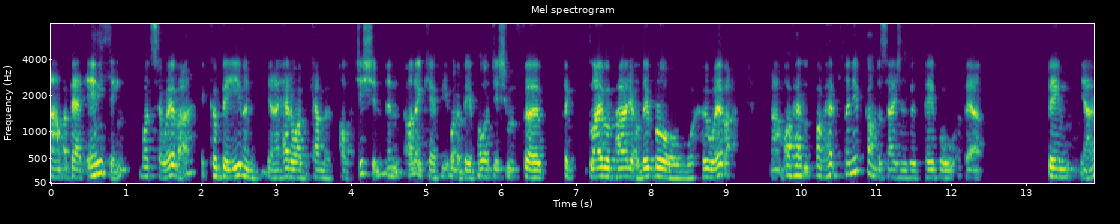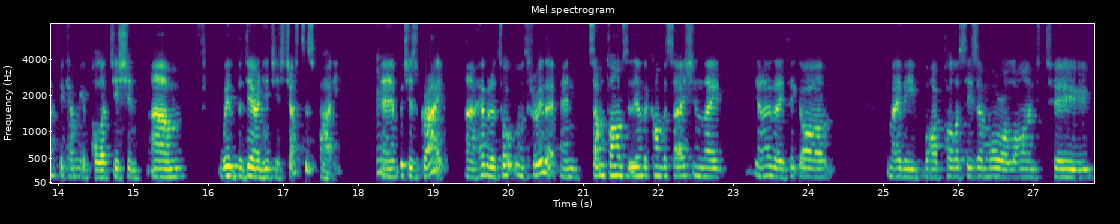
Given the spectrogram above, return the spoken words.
um, about anything whatsoever. It could be even, you know, how do I become a politician? And I don't care if you want to be a politician for the Labor Party or Liberal or whoever. Um, I've had I've had plenty of conversations with people about being you know becoming a politician um, with the Derryn Hinch's Justice Party, mm. and, which is great. Uh, happy to talk them through that. And sometimes at the end of the conversation, they you know they think, oh, maybe my policies are more aligned to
